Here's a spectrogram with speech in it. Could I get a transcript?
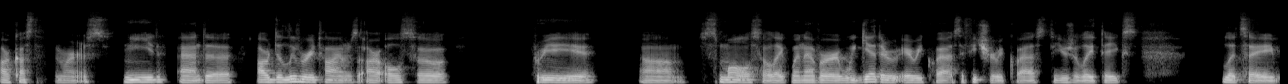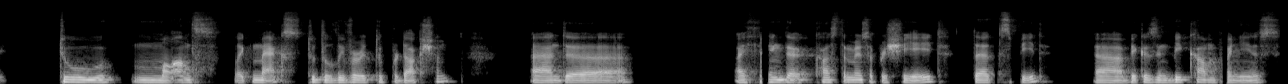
our customers need, and uh, our delivery times are also pretty um, small. So, like whenever we get a, a request, a feature request, usually takes, let's say, two months, like max, to deliver it to production, and uh, I think that customers appreciate that speed uh, because in big companies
